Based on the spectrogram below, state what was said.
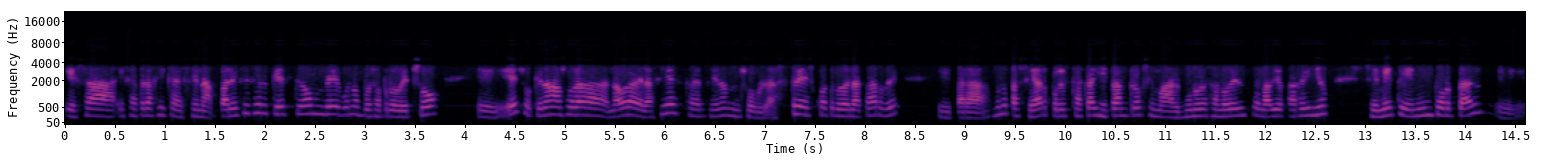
esa, esa trágica escena. Parece ser que este hombre, bueno, pues aprovechó eh, eso, que era la hora de la siesta, eran sobre las 3, 4 de la tarde, eh, para bueno pasear por esta calle tan próxima al Mundo de San Lorenzo, Eladio Carriño, se mete en un portal, eh,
